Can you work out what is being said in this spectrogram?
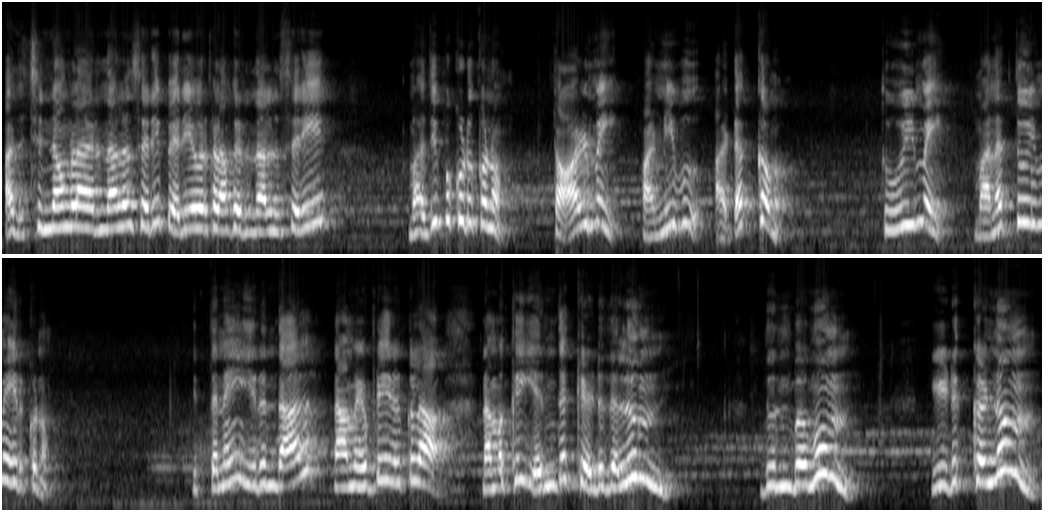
அது சின்னவங்களாக இருந்தாலும் சரி பெரியவர்களாக இருந்தாலும் சரி மதிப்பு கொடுக்கணும். தாழ்மை பணிவு அடக்கம் தூய்மை மன தூய்மை இருக்கணும். இத்தனை இருந்தால் நாம் எப்படி இருக்கலாம்? நமக்கு எந்த கெடுதலும் துன்பமும் இடுக்கணும்.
